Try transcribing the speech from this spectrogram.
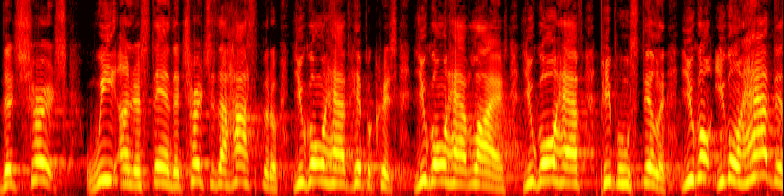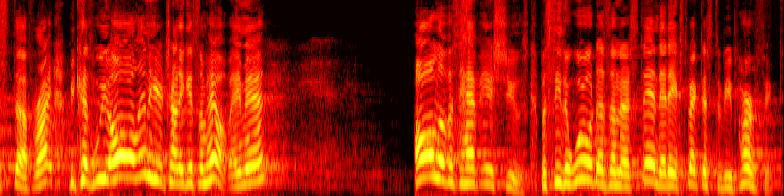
The church, we understand the church is a hospital. You're going to have hypocrites. You're going to have liars. You're going to have people who stealing. You're going you're to have this stuff, right? Because we all in here trying to get some help. Amen? All of us have issues. But see, the world doesn't understand that. They expect us to be perfect.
